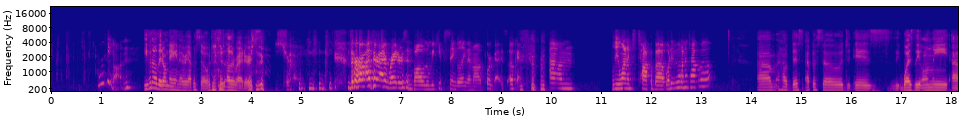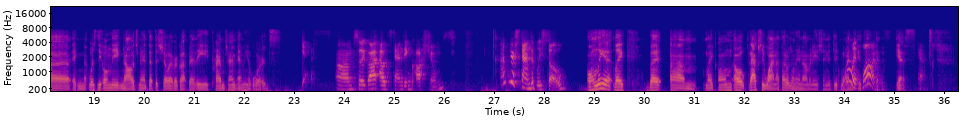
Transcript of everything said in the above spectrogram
Moving on. Even though they don't name every episode, there's other writers. It's true. there are other writers involved, and we keep singling them out. Poor guys. Okay. um, we wanted to talk about. What did we want to talk about? Um, how this episode is was the only uh was the only acknowledgement that the show ever got by the Primetime Emmy Awards. Yes. Um, so it got outstanding costumes. Understandably so. Only at like but um like on oh it actually won. I thought it was only a nomination. It did win. No, it, it won. Yes. Yeah.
